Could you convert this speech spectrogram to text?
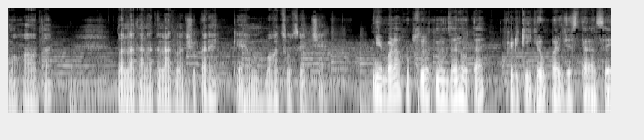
मौका होता है। तो अल्लाह ताला का लाख लाख शुक्र है कि हम बहुत सोच से अच्छे हैं। ये बड़ा खूबसूरत मंज़र होता है, खिड़की के ऊपर जिस तरह से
